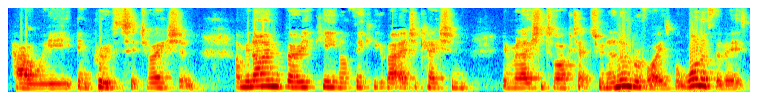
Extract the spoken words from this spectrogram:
how we improve the situation. I mean, I'm very keen on thinking about education in relation to architecture in a number of ways, but one of them is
